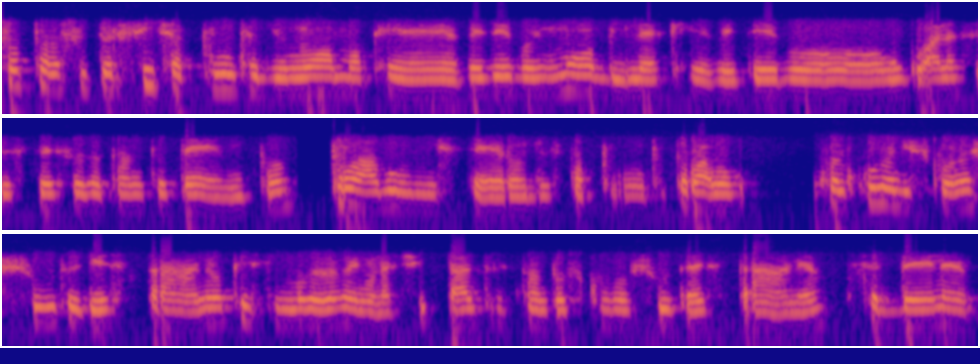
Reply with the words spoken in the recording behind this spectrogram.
sotto la superficie appunto di un uomo che vedevo immobile, che vedevo uguale a se stesso da tanto tempo, trovavo un mistero, giusto appunto, trovavo qualcuno di sconosciuto, di estraneo che si muoveva in una città altrettanto sconosciuta e estranea, sebbene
